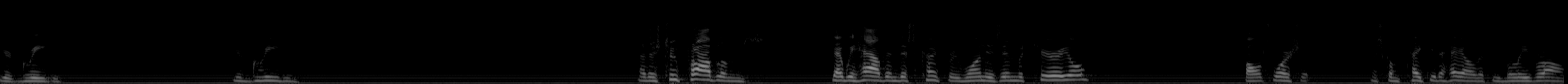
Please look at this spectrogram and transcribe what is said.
You're greedy. You're greedy. Now, there's two problems that we have in this country one is immaterial, false worship. It's going to take you to hell if you believe wrong.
